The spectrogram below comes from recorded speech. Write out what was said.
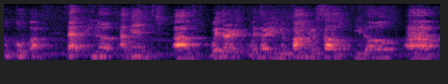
to go back. That you know, again, um, whether whether you found yourself, you know, uh,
